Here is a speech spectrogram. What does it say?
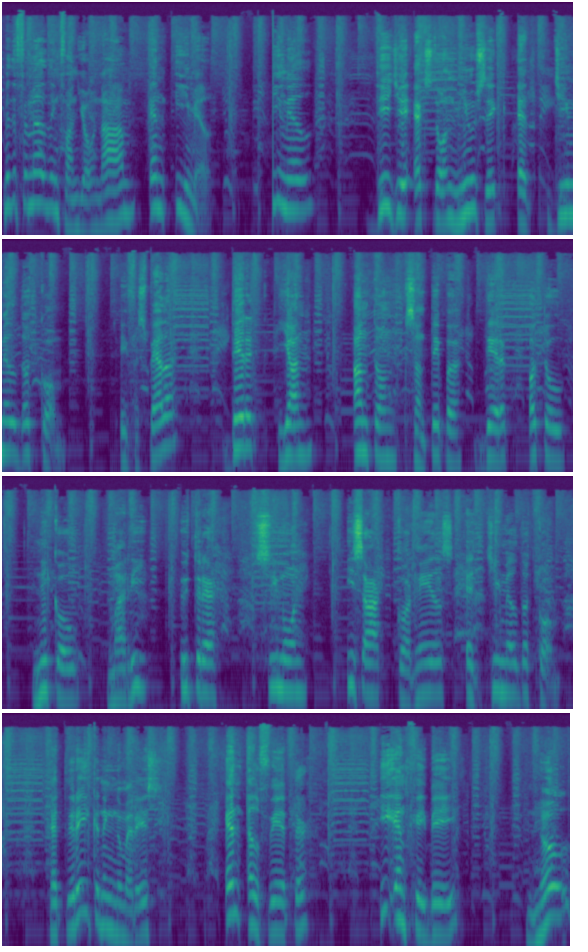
Met de vermelding van jouw naam en e-mail. E-mail djxdonmusic at gmail.com Even spellen. Dirk, Jan, Anton, Xantippe, Dirk, Otto, Nico, Marie, Utrecht, Simon, Isaac, Corneels at gmail.com. Het rekeningnummer is NL40 INGB 0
